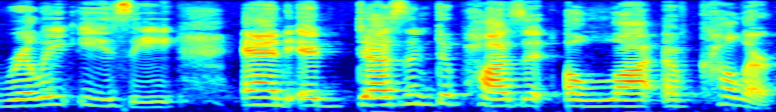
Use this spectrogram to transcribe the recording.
really easy and it doesn't deposit a lot of color.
